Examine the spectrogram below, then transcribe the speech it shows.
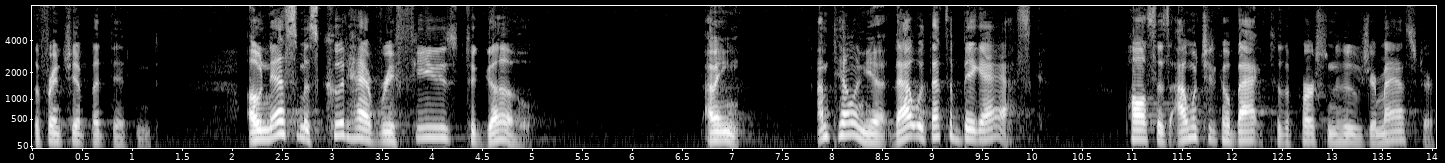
the friendship, but didn't. Onesimus could have refused to go. I mean, I'm telling you, that was, that's a big ask. Paul says, I want you to go back to the person who's your master.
